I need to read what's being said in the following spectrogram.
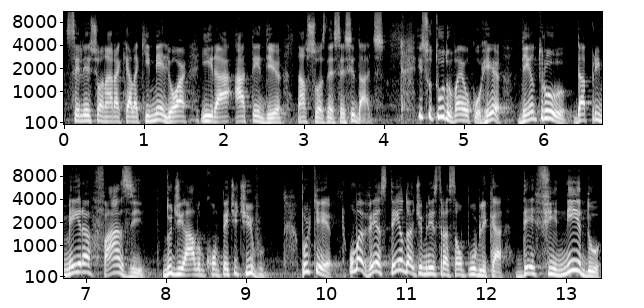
selecionar aquela que melhor irá atender às suas necessidades. Isso tudo vai ocorrer dentro da primeira fase do diálogo competitivo. Porque, uma vez tendo a administração pública definido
